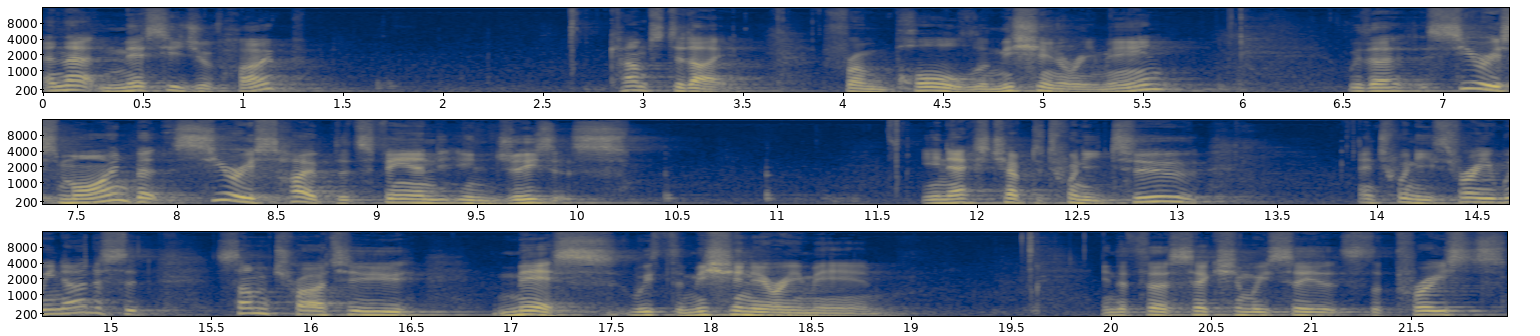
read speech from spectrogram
And that message of hope comes today from Paul, the missionary man, with a serious mind but serious hope that's found in Jesus. In Acts chapter 22 and 23, we notice that some try to mess with the missionary man. In the first section, we see it's the priests,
